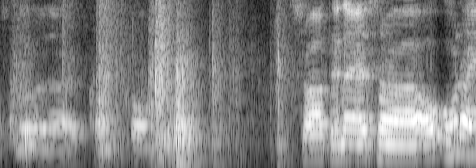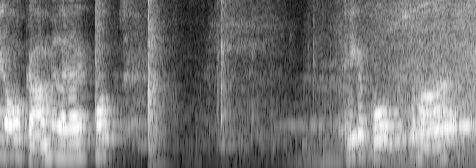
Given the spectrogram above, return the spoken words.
Sådan noget øh, Så den er altså under et år gammel, og jeg har ikke brugt. Ikke brugt så meget.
